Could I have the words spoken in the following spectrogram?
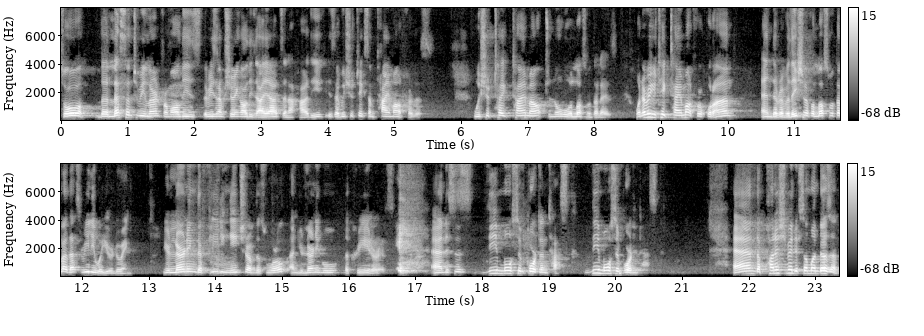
So the lesson to be learned from all these, the reason I'm sharing all these ayats and ahadith is that we should take some time out for this. We should take time out to know who Allah subhanahu wa ta'ala is. Whenever you take time out for Quran and the revelation of Allah subhanahu wa ta'ala, that's really what you're doing. You're learning the fleeting nature of this world and you're learning who the creator is. And this is the most important task. The most important task. And the punishment if someone doesn't,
